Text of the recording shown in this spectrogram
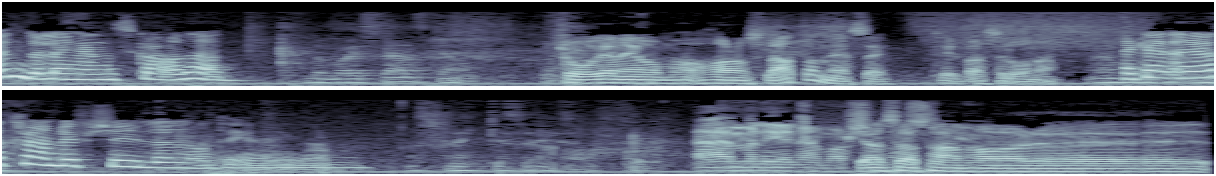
vet inte hur länge han är skadad. De var ju svenska. Frågan är om har de Zlatan med sig till Barcelona? Jag, kan, jag tror han blev förkyld eller någonting innan. Sträcker sig. Nej, men i den här matchen Jag tror att han har, eh,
